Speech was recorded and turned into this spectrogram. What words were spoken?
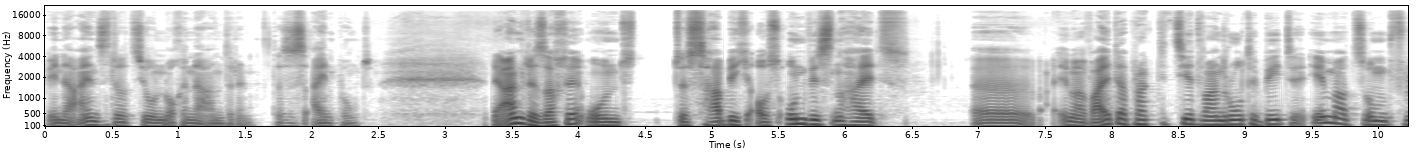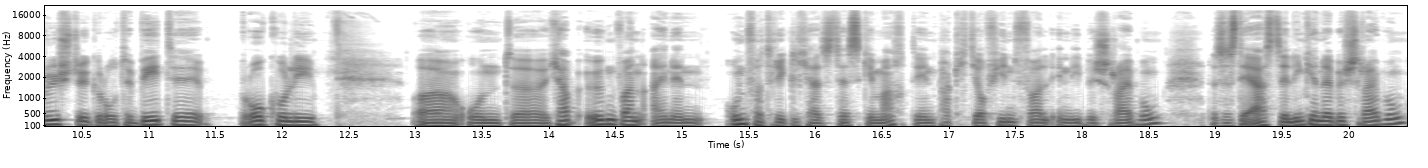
in der einen Situation noch in der anderen. Das ist ein Punkt. Eine andere Sache, und das habe ich aus Unwissenheit äh, immer weiter praktiziert, waren rote Beete. Immer zum Frühstück rote Beete, Brokkoli. Äh, und äh, ich habe irgendwann einen Unverträglichkeitstest gemacht. Den packe ich dir auf jeden Fall in die Beschreibung. Das ist der erste Link in der Beschreibung.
